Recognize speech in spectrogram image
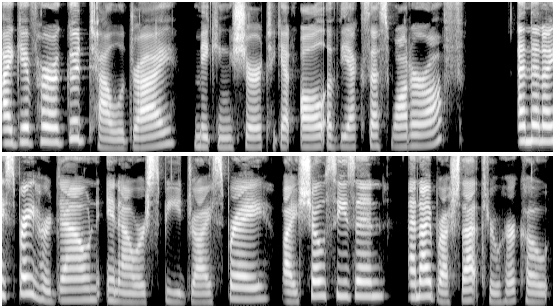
I give her a good towel dry, making sure to get all of the excess water off, and then I spray her down in our Speed Dry Spray by Show Season, and I brush that through her coat.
